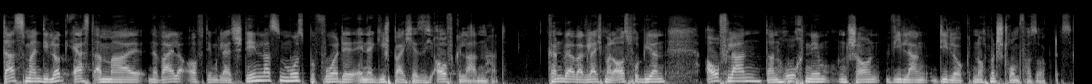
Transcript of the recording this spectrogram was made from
dass man die Lok erst einmal eine Weile auf dem Gleis stehen lassen muss, bevor der Energiespeicher sich aufgeladen hat. Können wir aber gleich mal ausprobieren. Aufladen, dann hochnehmen und schauen, wie lang die Lok noch mit Strom versorgt ist.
